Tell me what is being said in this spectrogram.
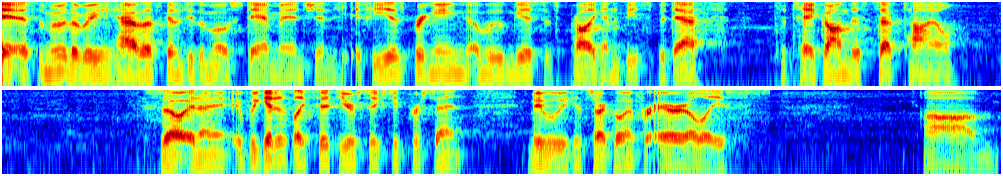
it's the move that we have that's going to do the most damage. And if he is bringing Amoonguss, it's probably going to be Spadef to take on this Sceptile. So if we get it like 50 or 60%, maybe we can start going for Aerial Ace. Um,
